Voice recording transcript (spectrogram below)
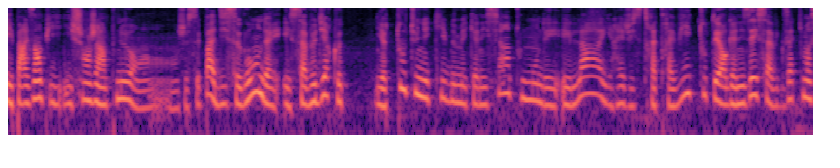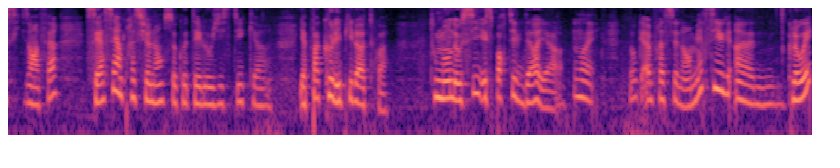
Et par exemple, il, change un pneu en, je ne sais pas, 10 secondes, et ça veut dire qu'il y a toute une équipe de mécaniciens, tout le monde est, là, ils réagissent très très vite, tout est organisé, ils savent exactement ce qu'ils ont à faire. C'est assez impressionnant ce côté logistique. Il n'y a pas que les pilotes, quoi. Tout le monde aussi est sportif derrière. Ouais. Donc impressionnant. Merci euh, Chloé.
